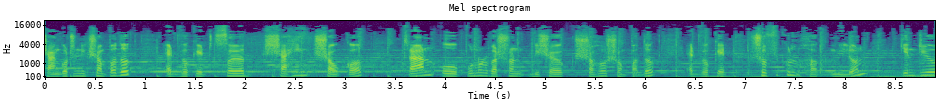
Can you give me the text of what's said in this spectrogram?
সাংগঠনিক সম্পাদক অ্যাডভোকেট সৈয়দ শাহিন শওকত, ত্রাণ ও পুনর্বাসন বিষয়ক সহ সম্পাদক অ্যাডভোকেট শফিকুল হক মিলন, কেন্দ্রীয়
